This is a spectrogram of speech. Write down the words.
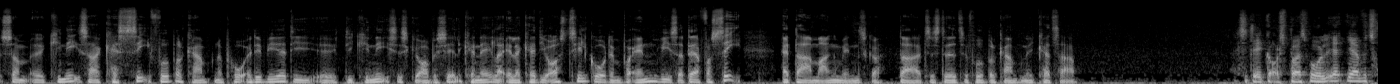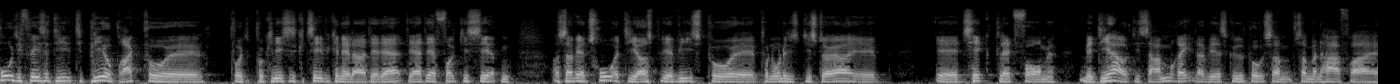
som øh, kinesere kan se fodboldkampene på? Er det via de, øh, de kinesiske officielle kanaler, eller kan de også tilgå dem på anden vis, og derfor se, at der er mange mennesker, der er til stede til fodboldkampen i Katar? Altså, det er et godt spørgsmål. Jeg, jeg vil tro, at de fleste de, de bliver jo bragt på, øh, på, på kinesiske tv-kanaler, og det er, der, det er der, folk de ser dem. Og så vil jeg tro, at de også bliver vist på, øh, på nogle af de, de større øh, øh, tech-platforme. Men de har jo de samme regler ved at skyde på, som, som man har fra,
